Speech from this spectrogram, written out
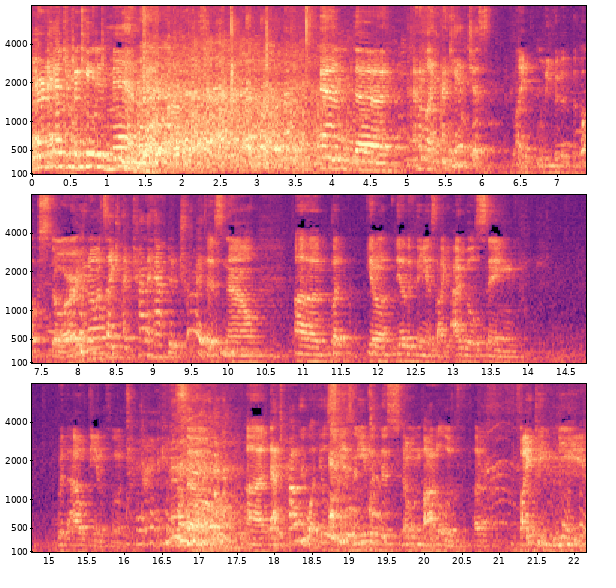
You're an educated man. And, uh, and I'm like, I can't just like leave it at the bookstore. You know, it's like I kind of have to try this now. Uh, but you know, the other thing is like I will sing without the influence of drink. So uh, that's probably what you'll see is me with this stone bottle of, of Viking mead,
